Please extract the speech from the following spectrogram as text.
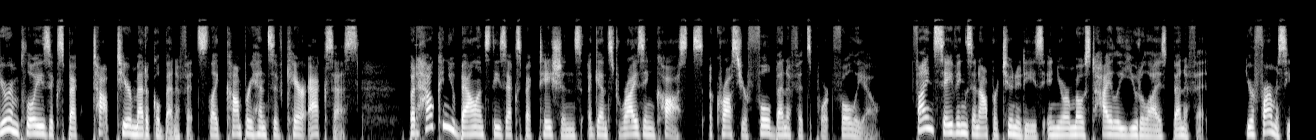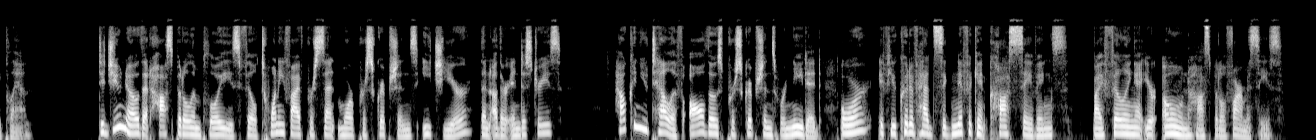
Your employees expect top tier medical benefits like comprehensive care access. But how can you balance these expectations against rising costs across your full benefits portfolio? Find savings and opportunities in your most highly utilized benefit, your pharmacy plan. Did you know that hospital employees fill 25% more prescriptions each year than other industries? How can you tell if all those prescriptions were needed or if you could have had significant cost savings by filling at your own hospital pharmacies?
